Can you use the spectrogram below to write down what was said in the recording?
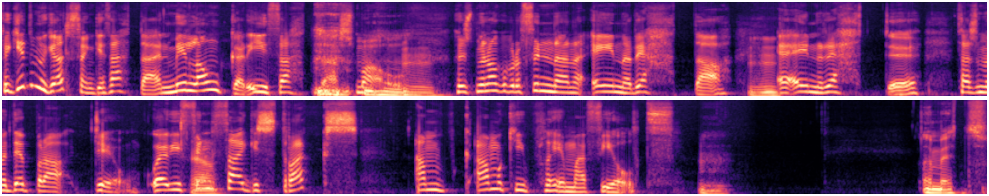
Við getum ekki öll fengið þetta en mér langar í þetta smá. Þú veist, mér langar bara að finna hana eina rétta eða einu réttu þar sem þetta er bara djung og ef ég finn Já. það ekki strax I'm, I'm gonna keep playing my field. Einmitt.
